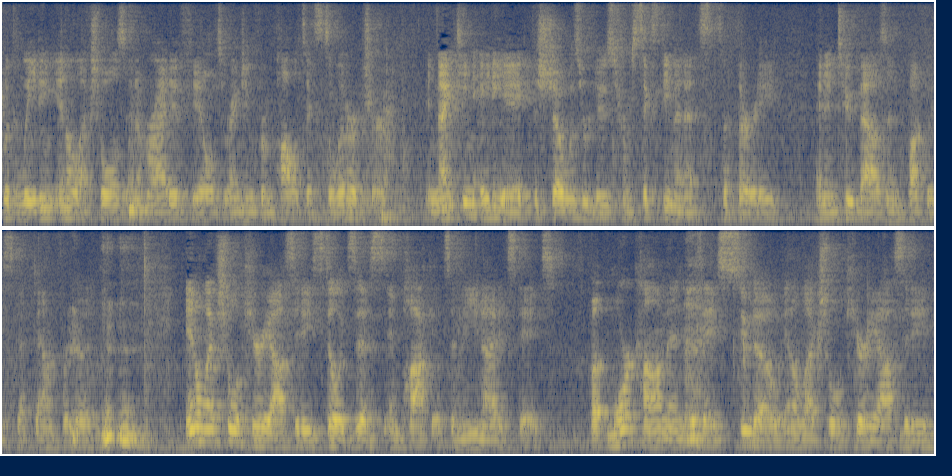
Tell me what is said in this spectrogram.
with leading intellectuals in a variety of fields ranging from politics to literature. In 1988, the show was reduced from 60 minutes to 30, and in 2000, Buckley stepped down for good. Intellectual curiosity still exists in pockets in the United States, but more common is a pseudo intellectual curiosity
